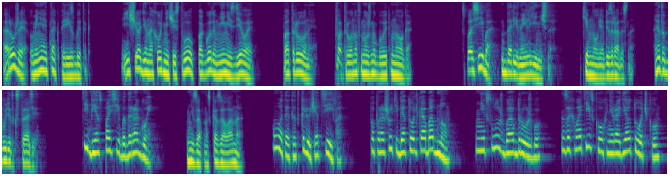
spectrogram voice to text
Оружие у меня и так переизбыток. Еще один охотничий ствол погоды мне не сделает. Патроны. Патронов нужно будет много. «Спасибо, Дарина Ильинична», – кивнул я безрадостно. «Это будет кстати». «Тебе спасибо, дорогой», – внезапно сказала она. «Вот этот ключ от сейфа. Попрошу тебя только об одном. Не в службу, а в дружбу. Захвати с кухни радиоточку».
